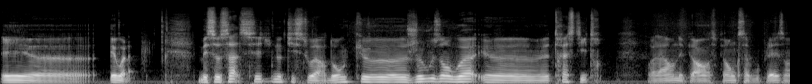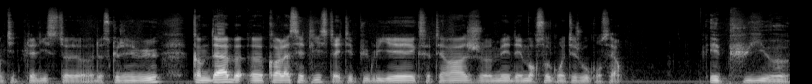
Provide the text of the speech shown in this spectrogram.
voilà. Mais ce, ça, c'est une autre histoire. Donc, je vous envoie 13 titres voilà, en espérant, que ça vous plaise, une petite playlist euh, de ce que j'ai vu. Comme d'hab, euh, quand la setlist a été publiée, etc., je mets des morceaux qui ont été joués au concert. Et puis, euh,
